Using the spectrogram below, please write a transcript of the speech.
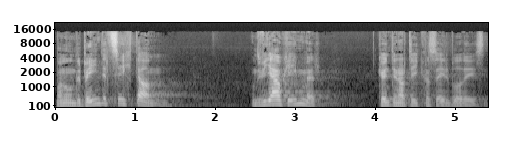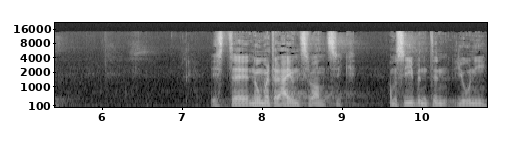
man unterbindet sich dann. Und wie auch immer, könnt den Artikel selber lesen. ist äh, Nummer 23, am 7. Juni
